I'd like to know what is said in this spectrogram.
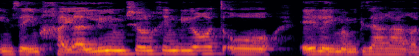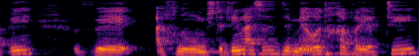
אם זה עם חיילים שהולכים להיות או אלה עם המגזר הערבי. ו... אנחנו משתדלים לעשות את זה מאוד חווייתי,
